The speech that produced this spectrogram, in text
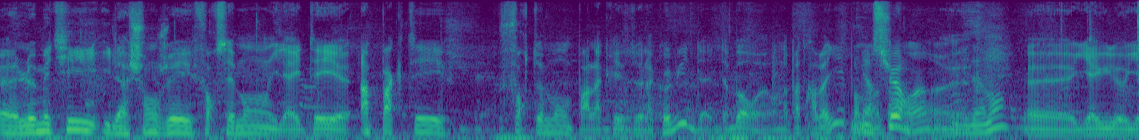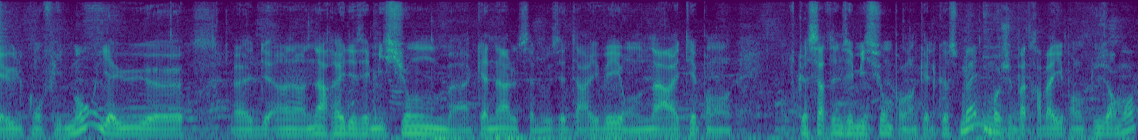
Euh, le métier, il a changé forcément, il a été impacté fortement par la crise de la Covid. D'abord, euh, on n'a pas travaillé pendant Bien un sûr, temps, hein, euh, évidemment. euh, Il y, a eu- il y a eu le confinement, il y a eu un arrêt des émissions. Bah, Canal, ça nous est arrivé, on a arrêté pendant, en tout cas certaines émissions pendant quelques semaines. Moi, j'ai pas travaillé pendant plusieurs mois.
